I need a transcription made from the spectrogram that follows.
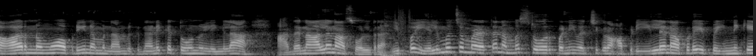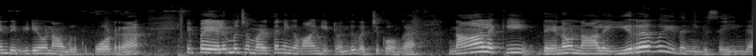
காரணமோ அப்படின்னு நம்ம நம்மளுக்கு நினைக்க தோணும் இல்லைங்களா? அதனால் நான் சொல்கிறேன் இப்போ எலுமிச்சம்பழத்தை நம்ம ஸ்டோர் பண்ணி வச்சுக்கிறோம். அப்படி இல்லைனா கூட இப்போ இன்றைக்கே இந்த வீடியோ நான் உங்களுக்கு போடுறேன். இப்போ எலுமிச்சம்பழத்தை நீங்கள் வாங்கிட்டு வந்து வச்சுக்கோங்க. நாளைக்கு தினம் நாளை இரவு இதை நீங்கள் செய்யுங்க.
